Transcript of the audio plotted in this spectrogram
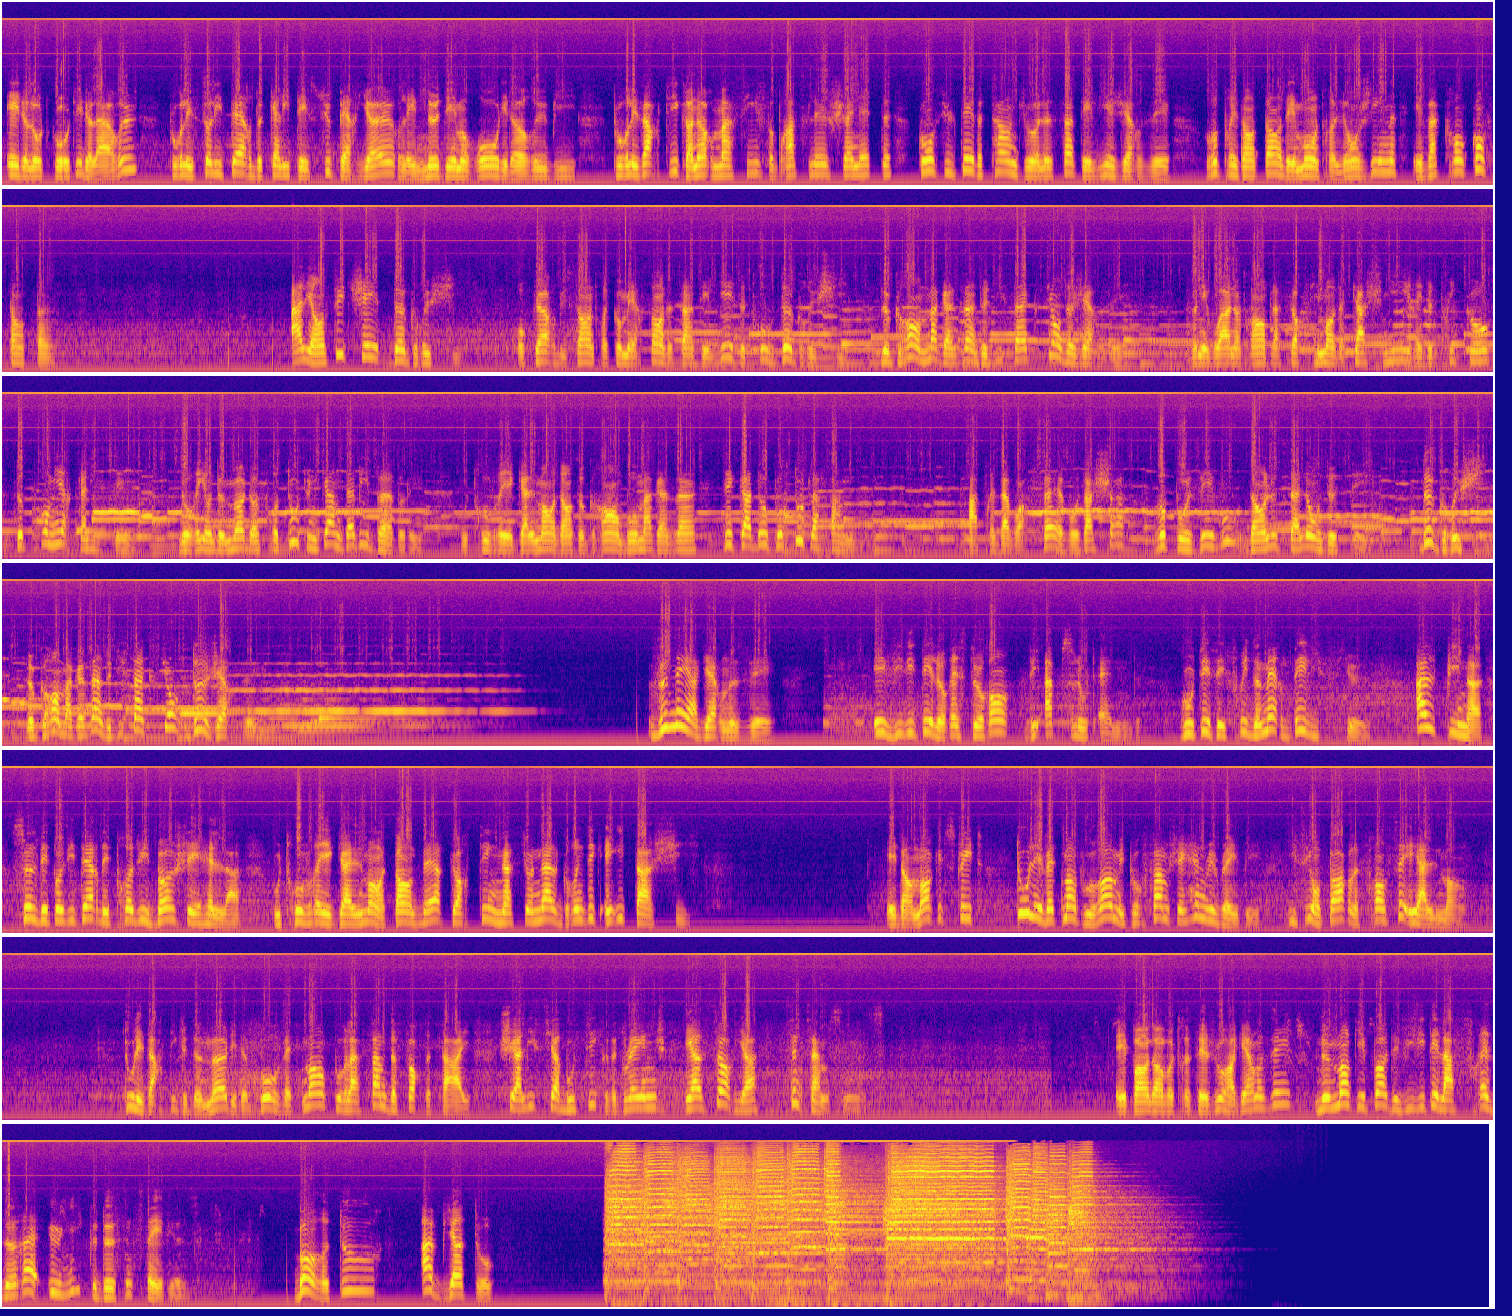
Et de l'autre côté de la rue, pour les solitaires de qualité supérieure, les nœuds d'émeraude et de rubis, pour les articles en or massif, bracelets, chaînettes, consultez The Town Jewel Saint-Hélier Jersey, représentant des montres Longines et Vacron Constantin. Allez ensuite chez De Gruchy. Au cœur du centre commerçant de Saint-Hélier se trouve De Gruchy, le grand magasin de distinction de Jersey. Venez voir notre ample assortiment de cachemire et de tricots de première qualité. Nos rayons de mode offrent toute une gamme d'habits Burberry. Vous trouverez également dans ce grand beau magasin des cadeaux pour toute la famille. Après avoir fait vos achats, reposez-vous dans le salon de thé de Gruchy, le grand magasin de distinction de Jersey. Venez à Guernesey et visitez le restaurant The Absolute End. Goûtez ces fruits de mer délicieux. Alpina, seul dépositaire des produits Bosch et Hella. Vous trouverez également Tandberg, Korting, National, Grundig et Hitachi. Et dans Market Street, tous les vêtements pour hommes et pour femmes chez Henry Raby. Ici, on parle français et allemand. Tous les articles de mode et de beaux vêtements pour la femme de forte taille, chez Alicia Boutique The Grange et Alsoria St. Sampson's. Et pendant votre séjour à Guernsey, ne manquez pas de visiter la fraiseraie unique de St. Saviour's. Bon retour, à bientôt.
